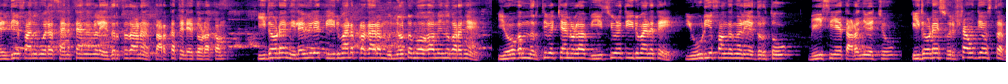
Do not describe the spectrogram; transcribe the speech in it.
എൽ ഡി എഫ് അനുകൂല സെനറ്റ് അംഗങ്ങൾ എതിർത്തതാണ് തർക്കത്തിലെ തുടക്കം. ഇതോടെ നിലവിലെ തീരുമാനപ്രകാരം മുന്നോട്ടു പോകാമെന്ന് പറഞ്ഞ് യോഗം നിർത്തിവെക്കാനുള്ള വി സിയുടെ തീരുമാനത്തെ യു ഡി എഫ് അംഗങ്ങൾ എതിർത്തു. വി സിയെ തടഞ്ഞുവെച്ചു ഇതോടെ സുരക്ഷാ ഉദ്യോഗസ്ഥർ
